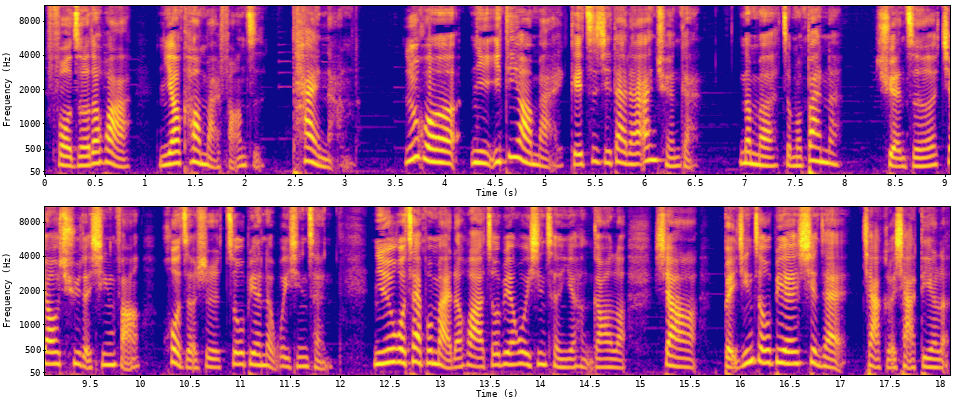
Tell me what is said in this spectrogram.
否则的话，你要靠买房子太难了。如果你一定要买，给自己带来安全感，那么怎么办呢？选择郊区的新房，或者是周边的卫星城。你如果再不买的话，周边卫星城也很高了，像北京周边现在价格下跌了，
